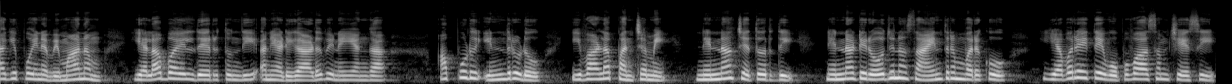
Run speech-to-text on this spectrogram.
ఆగిపోయిన విమానం ఎలా బయలుదేరుతుంది అని అడిగాడు వినయంగా. అప్పుడు ఇంద్రుడు ఇవాళ పంచమి నిన్న చతుర్థి నిన్నటి రోజున సాయంత్రం వరకు ఎవరైతే ఉపవాసం చేసి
